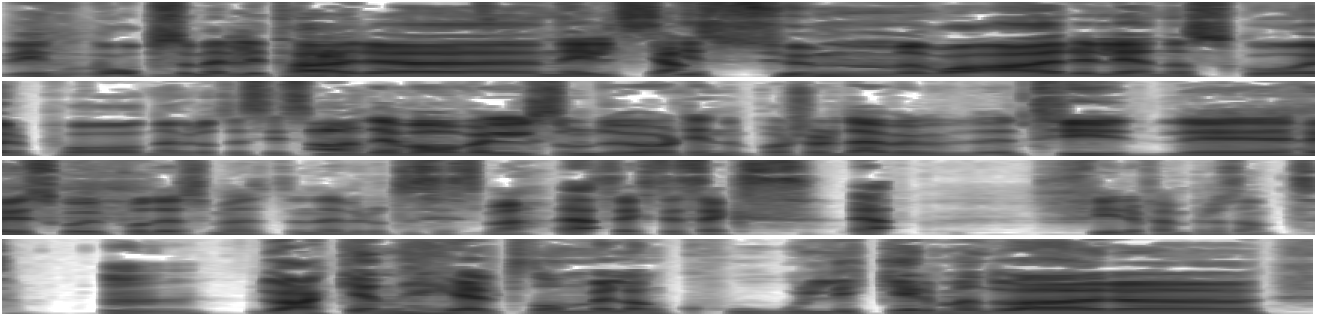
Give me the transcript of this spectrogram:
Vi oppsummerer litt her, eh, Nils. Ja. I sum, hva er Lenes score på nevrotisisme? Ja, det var vel, som du har vært inne på sjøl, det er vel tydelig høy score på det som heter nevrotisisme. Ja. 66. Ja. 4-5 prosent. Mm. Du er ikke en helt sånn melankoliker, men du er øh,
